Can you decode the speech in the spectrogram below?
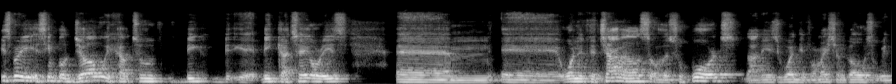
it's very simple job. We have two big big, big categories um, uh, one of the channels or the supports that is when the information goes with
